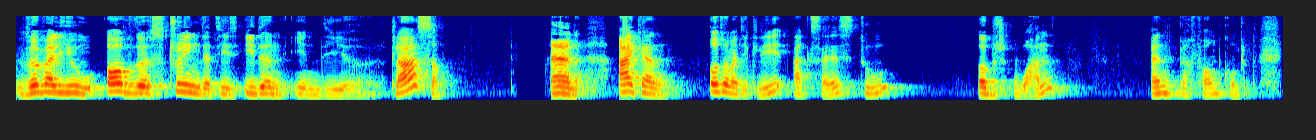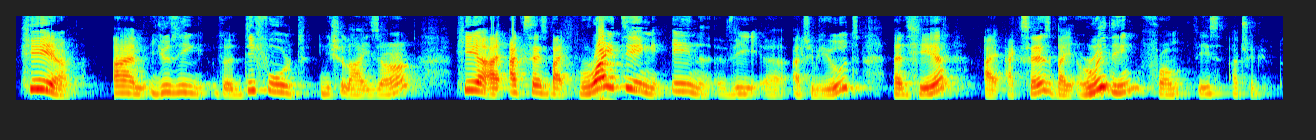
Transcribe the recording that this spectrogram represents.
the value of the string that is hidden in the uh, class and I can automatically access to obj1 and perform compute. Here I'm using the default initializer. Here I access by writing in the uh, attribute and here I access by reading from this attribute.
